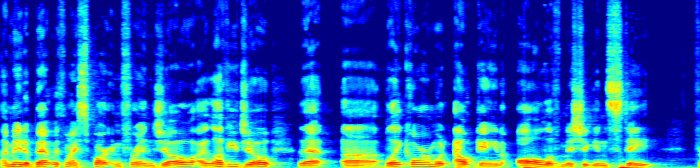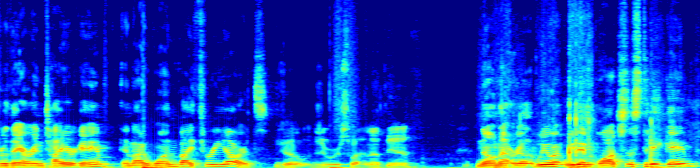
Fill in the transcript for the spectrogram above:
I made a bet with my Spartan friend Joe. I love you, Joe, that uh, Blake Corum would outgain all of Michigan State for their entire game, and I won by three yards. You, you were sweating at the end. No, not really. We went, we didn't watch the state game.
